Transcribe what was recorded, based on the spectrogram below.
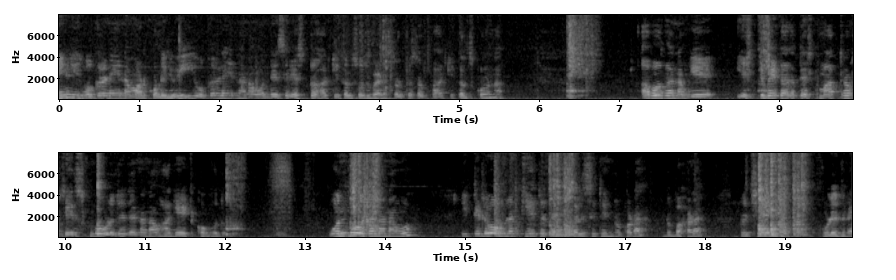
ಏನು ಈ ಒಗ್ಗರಣೆಯನ್ನು ಮಾಡ್ಕೊಂಡಿದ್ದೀವಿ ಈ ಒಗ್ಗರಣೆಯನ್ನು ನಾವು ಒಂದೇ ಸರಿ ಎಷ್ಟು ಹಾಕಿ ಕಲಿಸೋದು ಬೇಡ. ಸ್ವಲ್ಪ ಸ್ವಲ್ಪ ಹಾಕಿ ಕಲಿಸ್ಕೊಳ್ಳೋಣ. ಆವಾಗ ನಮಗೆ ಎಷ್ಟು ಬೇಕಾಗುತ್ತೆ ಅಷ್ಟು ಮಾತ್ರ ಸೇರಿಸ್ಕೊಂಡು ಉಳಿದಿದ್ದನ್ನು ನಾವು ಹಾಗೆ ಇಟ್ಕೋಬೋದು. ಒಂದು ಅದನ್ನು ನಾವು ಈ ತೆಳು ಅವಲಕ್ಕಿಯ ಜೊತೆ ಕಲಿಸಿ ತಿಂದರೂ ಕೂಡ ಅದು ಬಹಳ ರುಚಿಯಾಗಿರುತ್ತೆ. ಉಳಿದ್ರೆ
